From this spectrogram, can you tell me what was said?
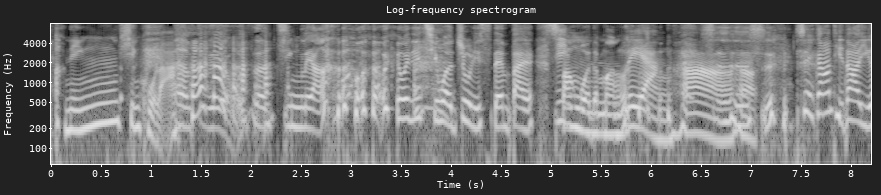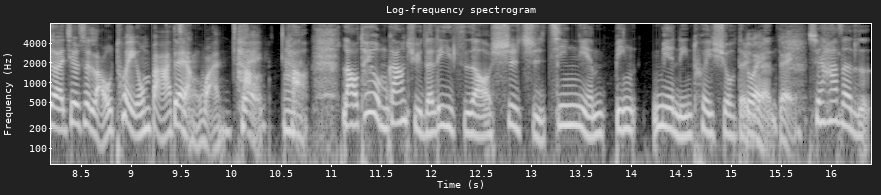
您辛苦啦，对，我这尽量，因为你请我助理 stand by 帮我的忙量哈，是是是。所以刚刚提到一个就是劳退，我们把它讲完。对，好，劳退我们刚刚举的例子哦，是指今年兵面临退休的人，对，所以他的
